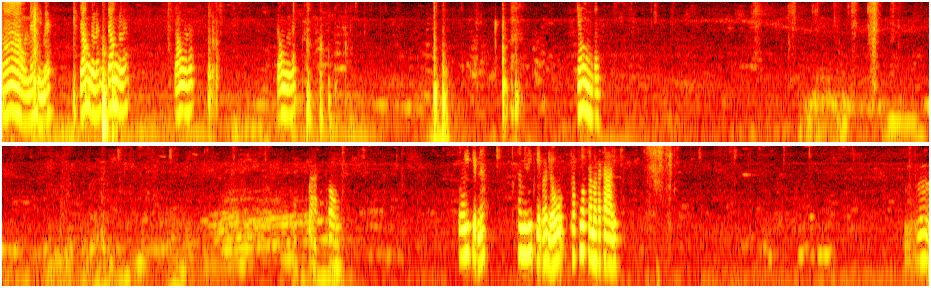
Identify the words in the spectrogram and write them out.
อ้าวเนี่ยเห็นไหมจ้องกันแล้วจ้องกันแล้วจ้องเลยจ้องเลย จ้องกันปาดกองตรงนี้เก็บนะ ถ้าไม่ได้เก็บแล้วเดี๋ยวพักพวกจะมากระจายอืม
